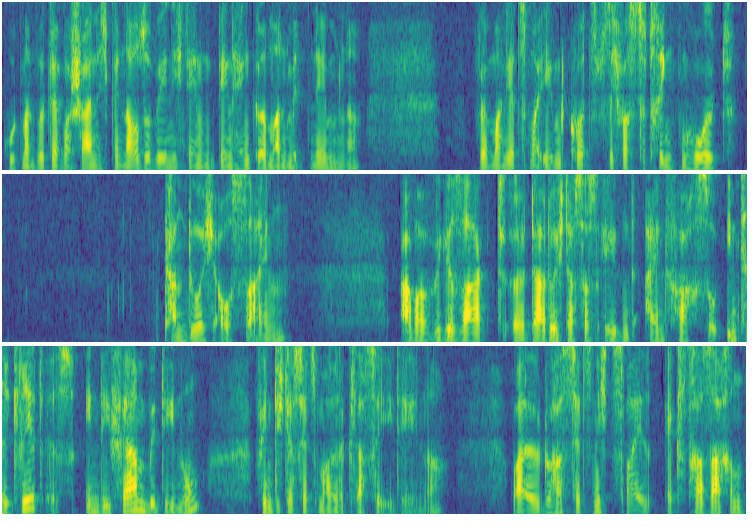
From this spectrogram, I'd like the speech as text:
Gut, man wird ja wahrscheinlich genauso wenig den, den Henkelmann mitnehmen, ne? Wenn man jetzt mal eben kurz sich was zu trinken holt. Kann durchaus sein. Aber wie gesagt, äh, dadurch, dass das eben einfach so integriert ist in die Fernbedienung, finde ich das jetzt mal eine klasse Idee, ne? Weil du hast jetzt nicht zwei extra Sachen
